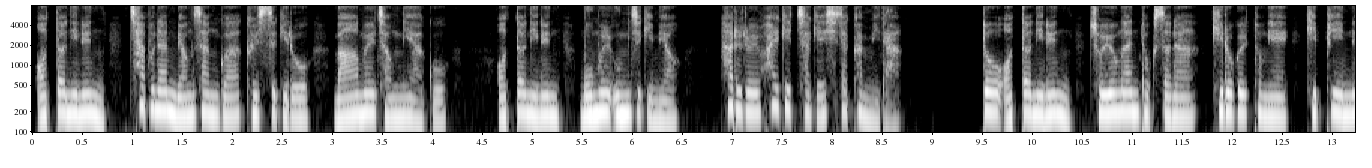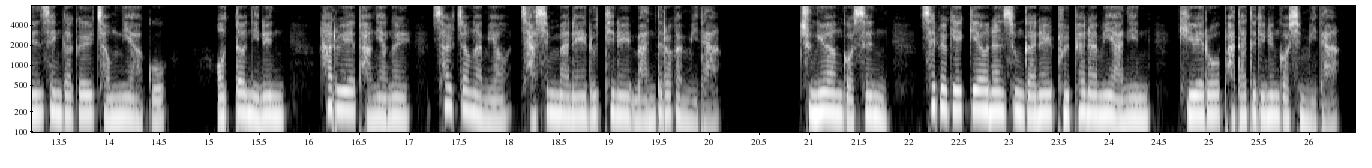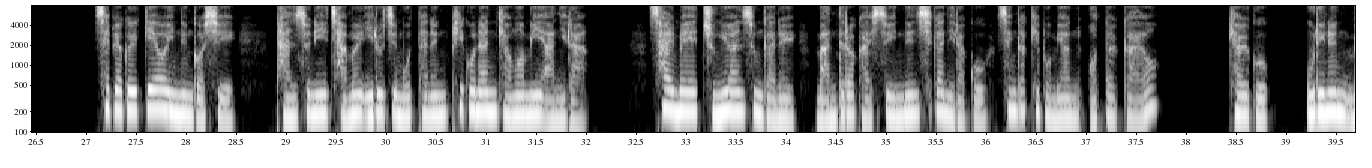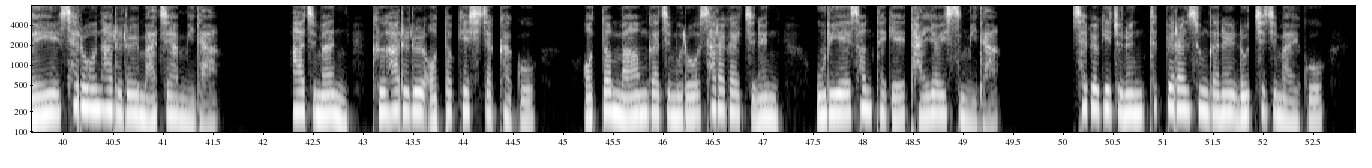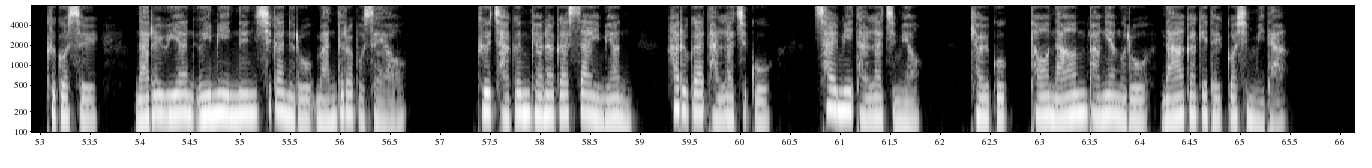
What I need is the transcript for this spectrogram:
어떤 이는 차분한 명상과 글쓰기로 마음을 정리하고 어떤 이는 몸을 움직이며 하루를 활기차게 시작합니다. 또 어떤 이는 조용한 독서나 기록을 통해 깊이 있는 생각을 정리하고 어떤 이는 하루의 방향을 설정하며 자신만의 루틴을 만들어 갑니다. 중요한 것은 새벽에 깨어난 순간을 불편함이 아닌 기회로 받아들이는 것입니다. 새벽을 깨어 있는 것이 단순히 잠을 이루지 못하는 피곤한 경험이 아니라 삶의 중요한 순간을 만들어 갈 수 있는 시간이라고 생각해 보면 어떨까요? 결국 우리는 매일 새로운 하루를 맞이합니다. 하지만 그 하루를 어떻게 시작하고 어떤 마음가짐으로 살아갈지는 우리의 선택에 달려 있습니다. 새벽이 주는 특별한 순간을 놓치지 말고 그것을 나를 위한 의미 있는 시간으로 만들어 보세요. 그 작은 변화가 쌓이면 하루가 달라지고 삶이 달라지며 결국 더 나은 방향으로 나아가게 될 것입니다.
